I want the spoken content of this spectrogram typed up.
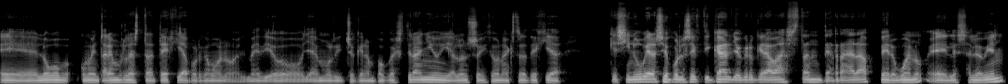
Eh, luego comentaremos la estrategia, porque bueno, el medio ya hemos dicho que era un poco extraño y Alonso hizo una estrategia que si no hubiera sido por el safety car yo creo que era bastante rara, pero bueno, le salió bien.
